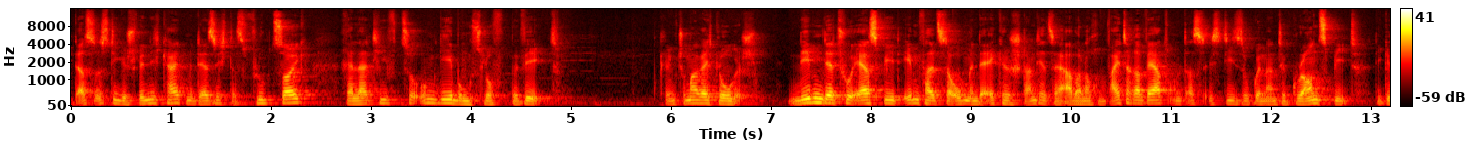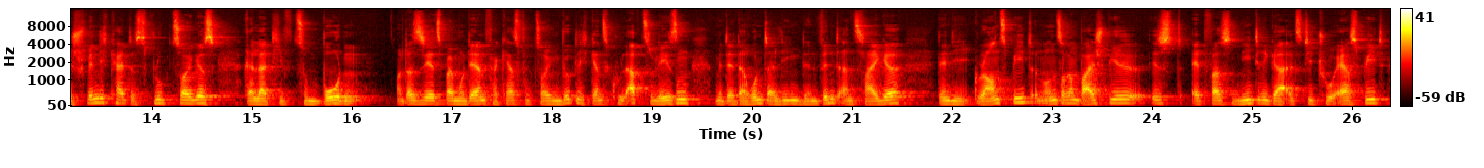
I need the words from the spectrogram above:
das ist die Geschwindigkeit, mit der sich das Flugzeug relativ zur Umgebungsluft bewegt. Klingt schon mal recht logisch. Neben der True Airspeed ebenfalls da oben in der Ecke stand jetzt ja aber noch ein weiterer Wert und das ist die sogenannte Ground Speed, die Geschwindigkeit des Flugzeuges relativ zum Boden. Und das ist jetzt bei modernen Verkehrsflugzeugen wirklich ganz cool abzulesen mit der darunter liegenden Windanzeige, denn die Ground Speed in unserem Beispiel ist etwas niedriger als die True Airspeed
